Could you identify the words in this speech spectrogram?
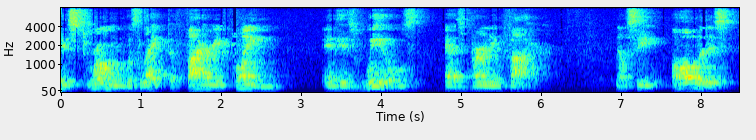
his throne was like the fiery flame, and his wheels as burning fire. Now, see, all of this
